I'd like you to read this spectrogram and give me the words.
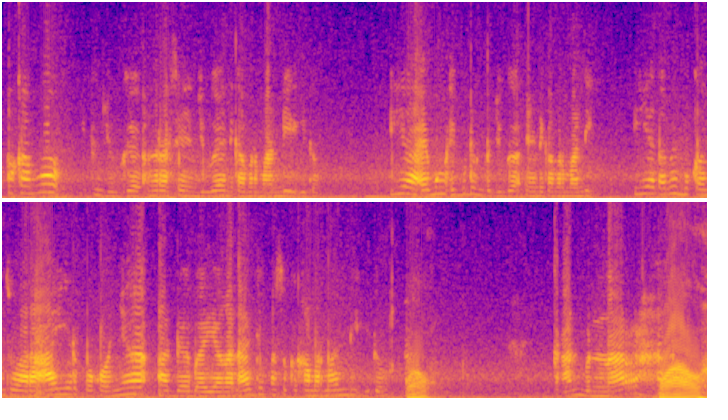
oh kamu itu juga ngerasain juga yang di kamar mandi gitu. Iya emang ibu denger juga yang di kamar mandi. Iya tapi bukan suara air pokoknya ada bayangan aja masuk ke kamar mandi gitu. Wow. Kan benar. Wow.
